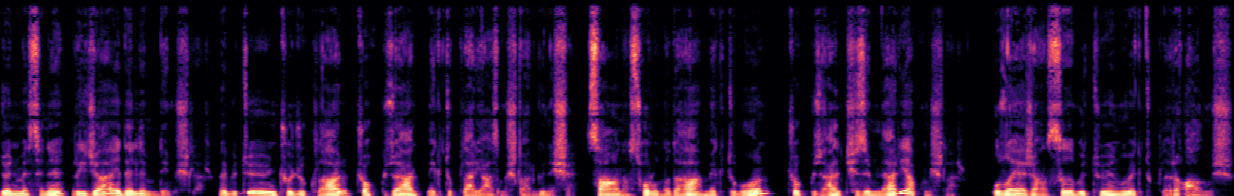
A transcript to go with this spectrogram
Dönmesini rica edelim demişler. Ve bütün çocuklar çok güzel mektuplar yazmışlar güneşe. Sağına soluna da mektubun çok güzel çizimler yapmışlar. Uzay ajansı bütün bu mektupları almış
